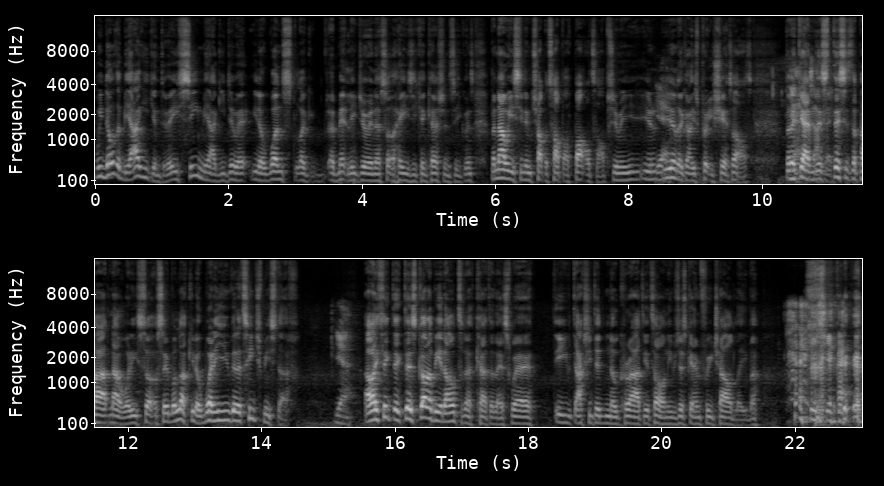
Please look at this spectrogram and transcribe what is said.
we know that Miyagi can do it. He's seen Miyagi do it, you know, once like admittedly during a sort of hazy concussion sequence. But now he's seen him chop the top off bottle tops. You mean you, Yeah. you know the guy's pretty shit hot. But Yeah, again, exactly. this this is the part now where he's sort of saying, "Well, look, you know, when are you going to teach me stuff?" Yeah. And I think that there's got to be an alternate cut of this where he actually didn't know karate at all, and he was just getting free child labour. Yeah,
